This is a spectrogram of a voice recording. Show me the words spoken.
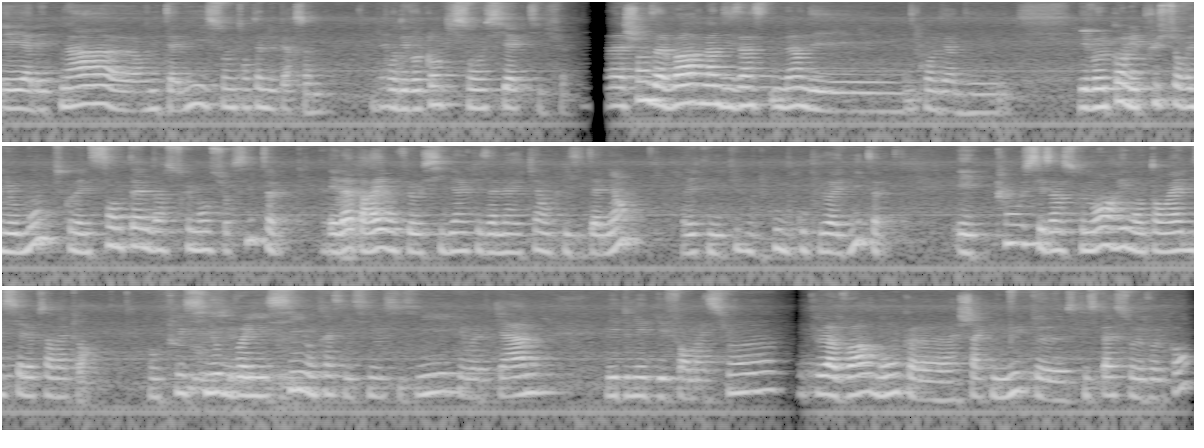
Et à l'Etna, euh, en Italie, ils sont une centaine de personnes, pour des volcans qui sont aussi actifs. On a la chance d'avoir l'un des, l'un des, comment dire, des, des, volcans les plus surveillés au monde, puisqu'on a une centaine d'instruments sur site. Et là, pareil, on fait aussi bien que les Américains ou que les Italiens, avec une équipe beaucoup, beaucoup plus réduite. Et tous ces instruments arrivent en temps réel ici à l'observatoire. Donc tous les signaux que vous voyez ici, donc ça c'est les signaux sismiques, les webcams, les données de déformation. On peut avoir donc euh, à chaque minute euh, ce qui se passe sur le volcan.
